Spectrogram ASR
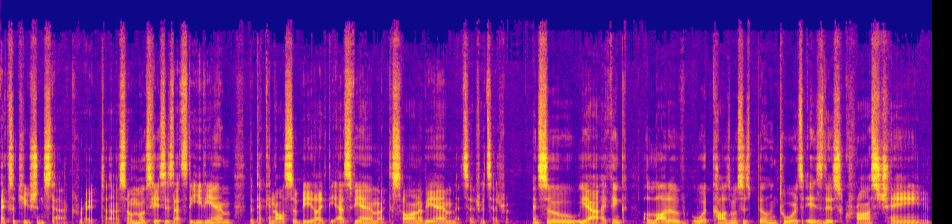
execution stack, right? Uh, so in most cases, that's the EVM, but that can also be like the SVM, like the Solana VM, et cetera, et cetera. And so, yeah, I think a lot of what Cosmos is building towards is this cross-chain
